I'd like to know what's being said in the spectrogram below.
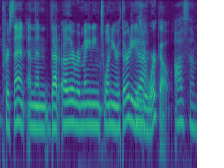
80%, and then that other remaining 20 or 30 is your workout. Awesome.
